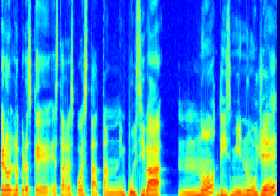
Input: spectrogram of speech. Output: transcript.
pero lo peor es que esta respuesta tan impulsiva no disminuye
